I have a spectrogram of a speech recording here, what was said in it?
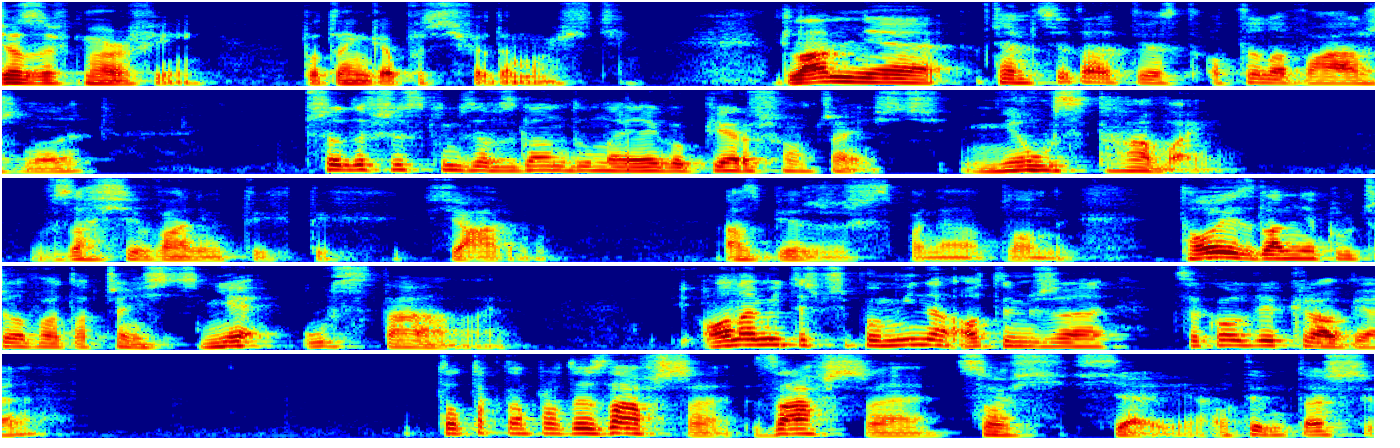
Joseph Murphy, Potęga podświadomości. Dla mnie ten cytat jest o tyle ważny, przede wszystkim ze względu na jego pierwszą część. Nie ustawaj w zasiewaniu tych, tych ziaren, a zbierzesz wspaniałe plony. To jest dla mnie kluczowa ta część. Nie ustawaj. Ona mi też przypomina o tym, że cokolwiek robię, to tak naprawdę zawsze, zawsze coś sieje. O tym też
